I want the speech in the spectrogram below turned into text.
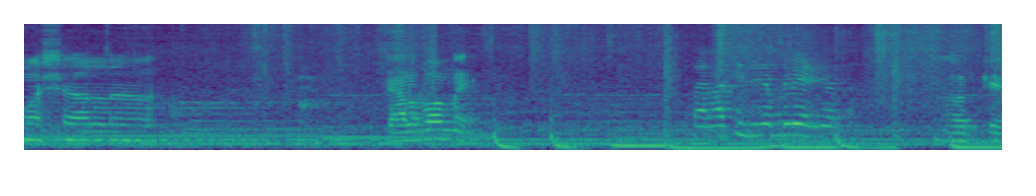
మషాల్లా. చాలా బాగున్నాయి. తర్వాత ఓకే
